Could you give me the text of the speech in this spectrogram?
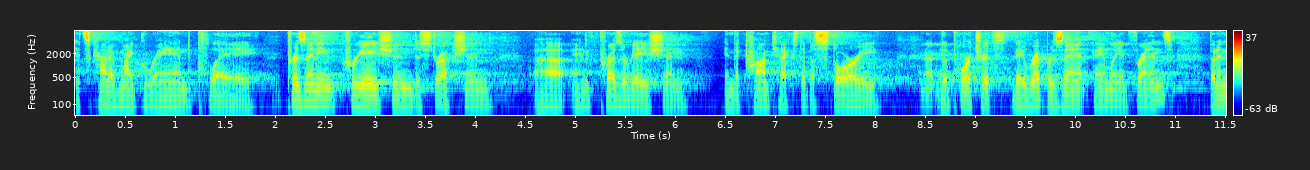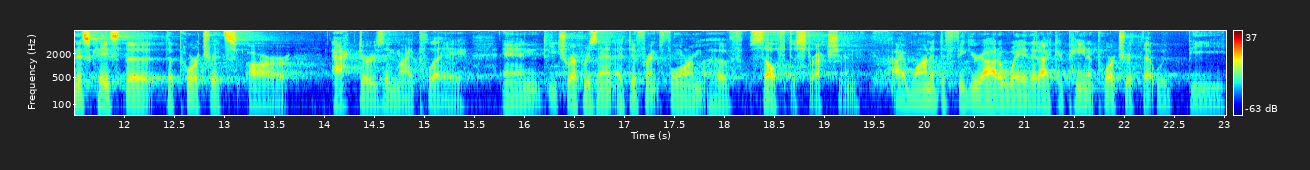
It's kind of my grand play, presenting creation, destruction, uh, and preservation in the context of a story. The portraits, they represent family and friends, but in this case, the, the portraits are actors in my play, and each represent a different form of self-destruction. I wanted to figure out a way that I could paint a portrait that would be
